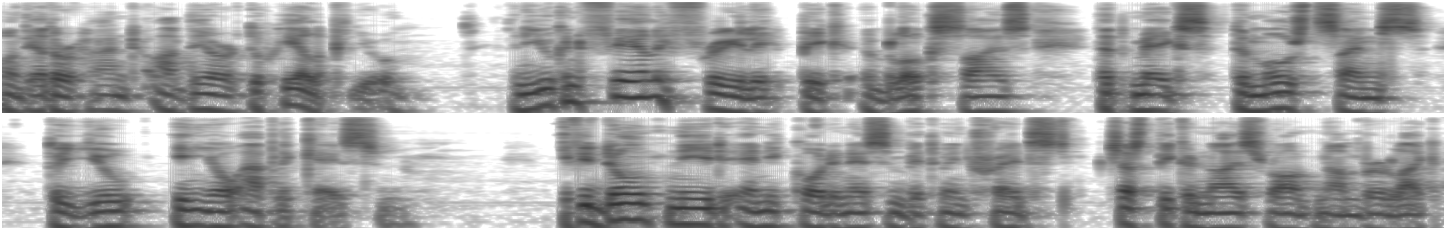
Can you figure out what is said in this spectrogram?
on the other hand, are there to help you, and you can fairly freely pick a block size that makes the most sense to you in your application. If you don't need any coordination between threads, just pick a nice round number like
